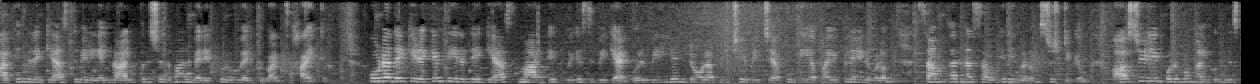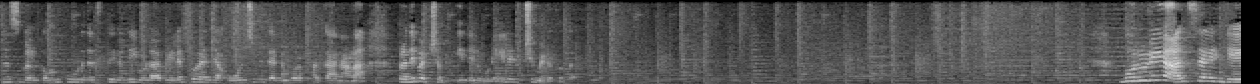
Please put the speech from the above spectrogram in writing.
ആഭ്യന്തര ഗ്യാസ് വിലയിൽ നാൽപ്പത് ശതമാനം വരെ കുറവ് വരുത്തുവാൻ സഹായിക്കും. കൂടാതെ കിഴക്കൻ തീരത്തെ ഗ്യാസ് മാർക്കറ്റ് വികസിപ്പിക്കാൻ ഒരു ബില്യൺ ഡോളർ നിക്ഷേപിച്ച് പുതിയ പൈപ്പ് ലൈനുകളും സംഭരണ സൗകര്യങ്ങളും സൃഷ്ടിക്കും. ഓസ്ട്രേലിയൻ കുടുംബങ്ങൾക്കും ബിസിനസ്സുകൾക്കും കൂടുതൽ സ്ഥിരതയുള്ള വില കുറഞ്ഞ ഊർജ വിതരണം ഉറപ്പാക്കാനാണ് പ്രതിപക്ഷം ഇതിലൂടെ ലക്ഷ്യമിടുന്നത്. മുരുളി അൽസറിന്റെ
